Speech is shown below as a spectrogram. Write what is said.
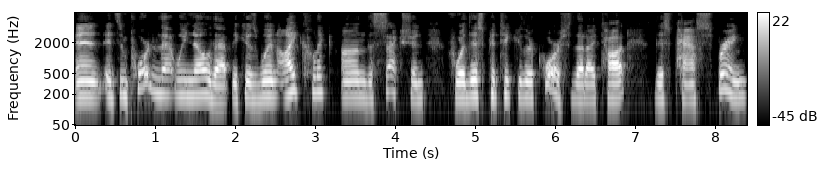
And it's important that we know that because when I click on the section for this particular course that I taught this past spring,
